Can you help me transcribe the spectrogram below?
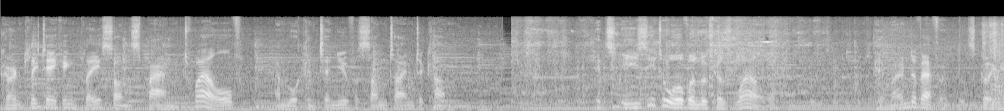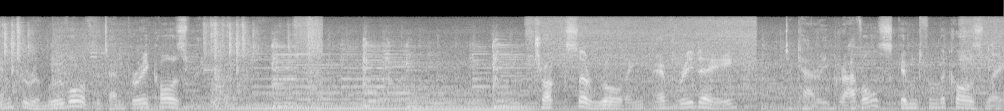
currently taking place on span 12 and will continue for some time to come. It's easy to overlook as well the amount of effort that's going into removal of the temporary causeway. Trucks are rolling every day to carry gravel skimmed from the causeway.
